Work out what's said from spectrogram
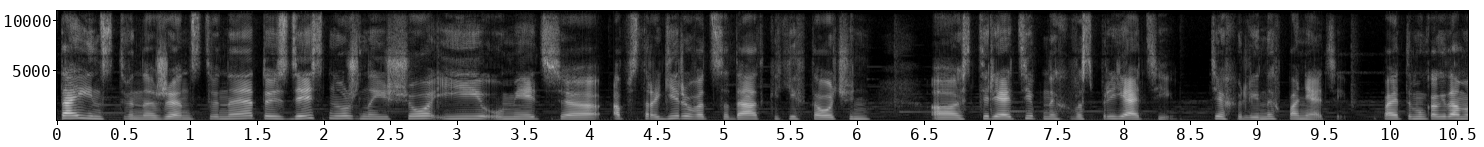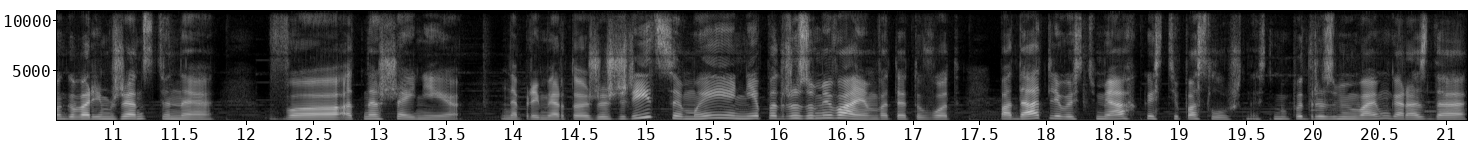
таинственно женственная, то есть здесь нужно еще и уметь э, абстрагироваться да, от каких-то очень э, стереотипных восприятий тех или иных понятий. Поэтому, когда мы говорим женственное в отношении, например, той же жрицы, мы не подразумеваем вот эту вот податливость, мягкость и послушность. Мы подразумеваем гораздо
